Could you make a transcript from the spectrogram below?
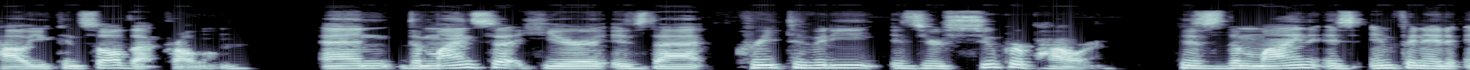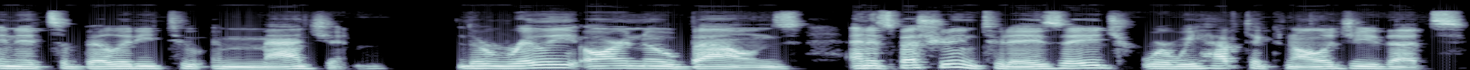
how you can solve that problem. And the mindset here is that creativity is your superpower because the mind is infinite in its ability to imagine. There really are no bounds. And especially in today's age where we have technology that's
